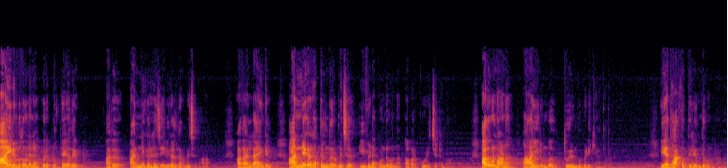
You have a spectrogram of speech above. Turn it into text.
ആ ഇരുമ്പ് തൂണിന് ഒരു പ്രത്യേകതയുണ്ട്. അത് അന്യഗ്രഹ ജീവികൾ നിർമ്മിച്ചതാണ്. അതല്ല എങ്കിൽ അന്യഗ്രഹത്തിൽ നിർമ്മിച്ച് ഇവിടെ കൊണ്ടുവന്ന് അവർ കുഴിച്ചിട്ടതാണ്. അതുകൊണ്ടാണ് ആ ഇരുമ്പ് തുരുമ്പ് പിടിക്കാത്തത്. യഥാർത്ഥത്തിൽ എന്തുകൊണ്ടാണ്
